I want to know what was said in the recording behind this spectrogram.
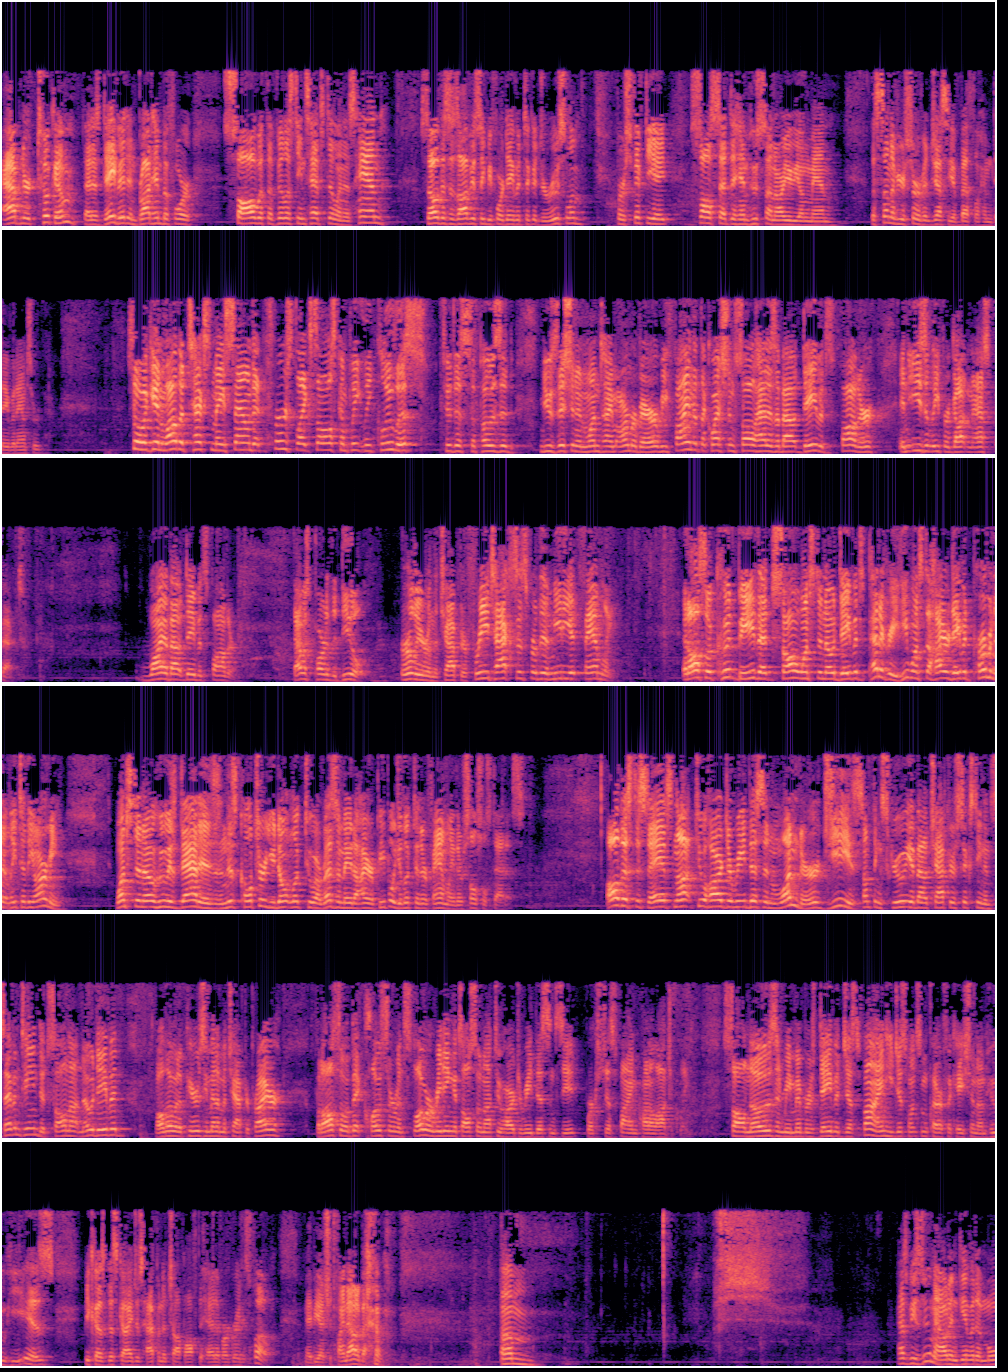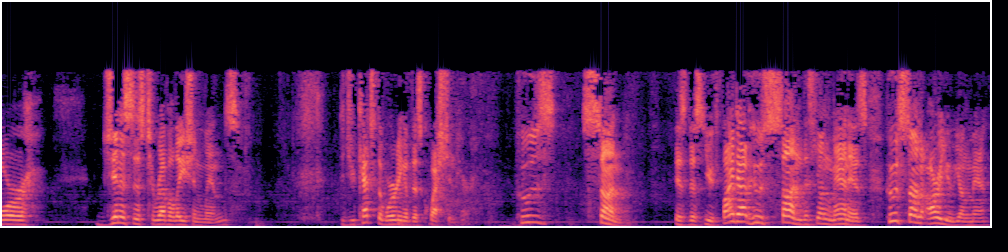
Abner took him, that is David, and brought him before Saul with the Philistine's head still in his hand. So this is obviously before David took Jerusalem. Verse 58, Saul said to him, Whose son are you, young man? The son of your servant Jesse of Bethlehem, David answered. So again, while the text may sound at first like Saul's completely clueless to this supposed musician and one-time armor bearer, we find that the question Saul had is about David's father an easily forgotten aspect. Why about David's father? That was part of the deal earlier in the chapter. Free taxes for the immediate family. It also could be that Saul wants to know David's pedigree. He wants to hire David permanently to the army. wants to know who his dad is. In this culture, you don't look to a resume to hire people, you look to their family, their social status. All this to say, it's not too hard to read this and wonder, geez, something screwy about chapters 16 and 17. Did Saul not know David? Although it appears he met him a chapter prior. But also a bit closer and slower reading, it's also not too hard to read this and see it works just fine chronologically. Saul knows and remembers David just fine. He just wants some clarification on who he is because this guy just happened to chop off the head of our greatest foe. Maybe I should find out about him. Um, as we zoom out and give it a more Genesis to Revelation lens, did you catch the wording of this question here? Whose son is this youth? Find out whose son this young man is. Whose son are you, young man?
